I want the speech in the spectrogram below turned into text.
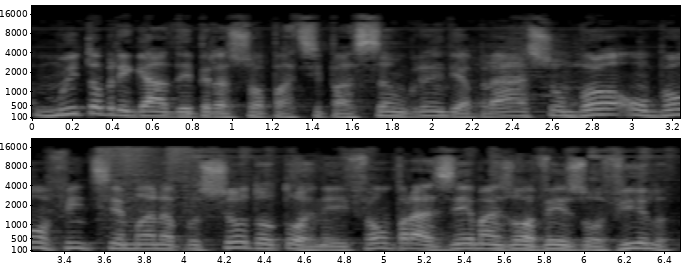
muito obrigado pela sua participação, um grande abraço, um bom, um bom fim de semana para o senhor, doutor Ney. Foi um prazer mais uma vez ouvi-lo.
